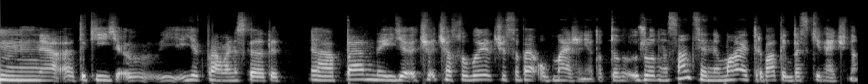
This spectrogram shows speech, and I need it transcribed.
е, такий, е, як правильно сказати. Е, Певний часове часове обмеження, тобто жодна санкція не має тривати безкінечно.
